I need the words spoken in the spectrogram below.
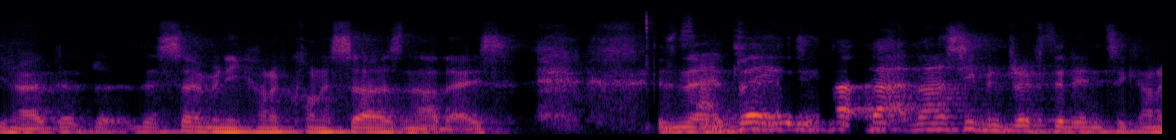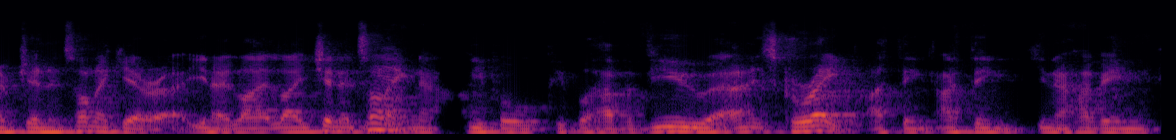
you know, the, the, there's so many kind of connoisseurs nowadays, isn't exactly. But that, that, that's even drifted into kind of gin and tonic era. You know, like like gin and tonic yeah. now, people people have a view, and it's great. I think I think you know having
